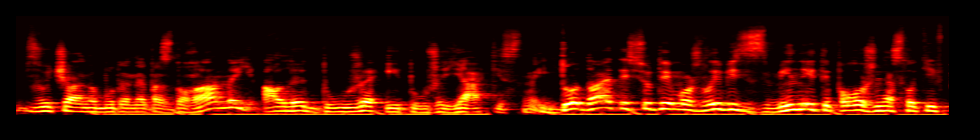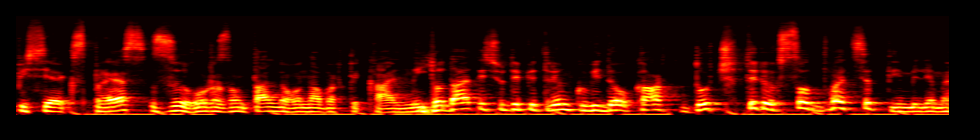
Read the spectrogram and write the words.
Звичайно, буде не бездоганний, але дуже і дуже якісний. Додайте сюди можливість змінити положення слотів PCI Express з горизонтального на вертикальний. Додайте сюди підтримку відеокарт до 420 мм,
